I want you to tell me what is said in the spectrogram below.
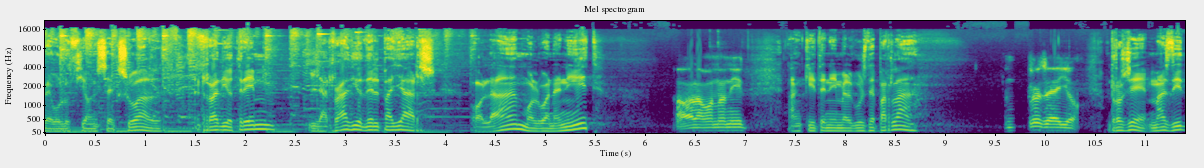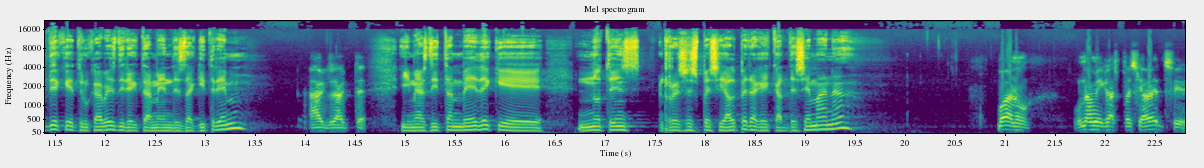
que no. La revolució sexual. Radio Trem, la ràdio del Pallars. Hola, molt bona nit. Hola, bona nit. Amb qui tenim el gust de parlar? Roser, jo. Roger, m'has dit de que trucaves directament des d'aquí Trem Exacte. i m'has dit també de que no tens res especial per aquest cap de setmana. Bueno, una mica especialet, sí.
